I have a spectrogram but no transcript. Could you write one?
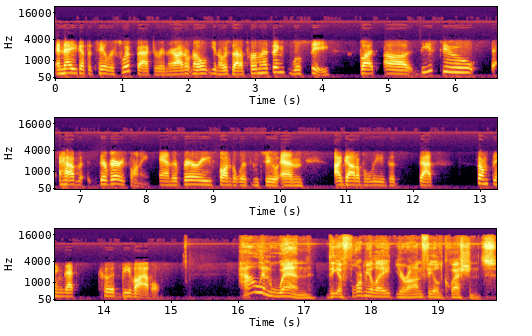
And now you've got the Taylor Swift factor in there. I don't know, you know, is that a permanent thing? We'll see. But uh, these two have, they're very funny and they're very fun to listen to. And I got to believe that that's something that could be viable. How and when do you formulate your on field questions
